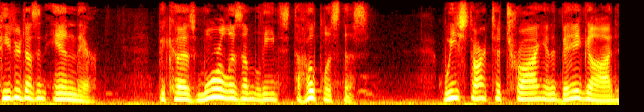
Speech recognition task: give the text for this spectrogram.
Peter doesn't end there because moralism leads to hopelessness. We start to try and obey God,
